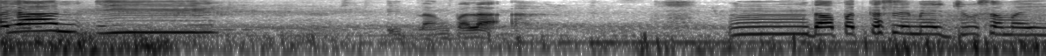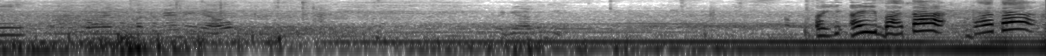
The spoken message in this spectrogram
Ayan, i... Wait lang pala. Mm, dapat kasi medyo sa may... Ay, ay, bata! Bata!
